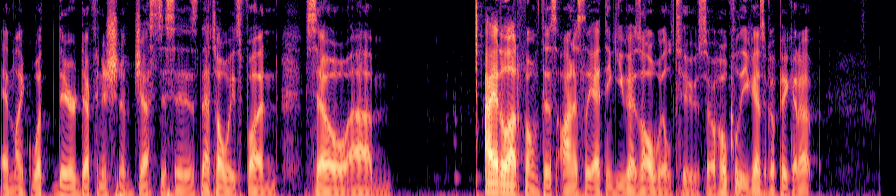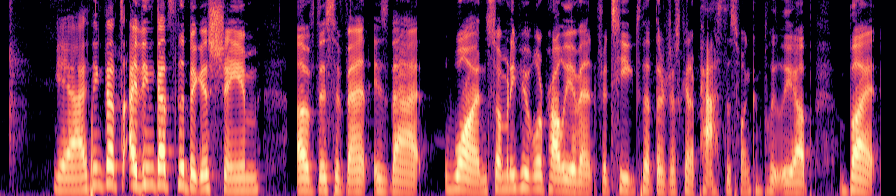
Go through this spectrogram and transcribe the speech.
and like what their definition of justice is. That's always fun. So um, I had a lot of fun with this. Honestly, I think you guys all will too. So hopefully you guys go pick it up. Yeah, I think that's I think that's the biggest shame of this event is that one, so many people are probably event fatigued that they're just going to pass this one completely up, but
